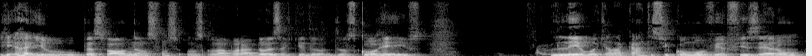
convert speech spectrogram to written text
E aí o pessoal, não, os, os colaboradores aqui do, dos Correios, leu aquela carta, se comoveram, fizeram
